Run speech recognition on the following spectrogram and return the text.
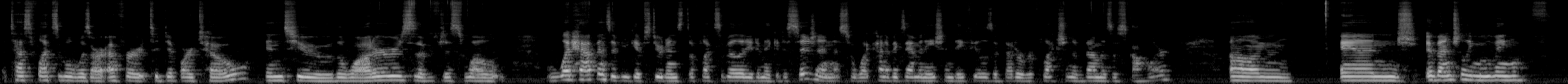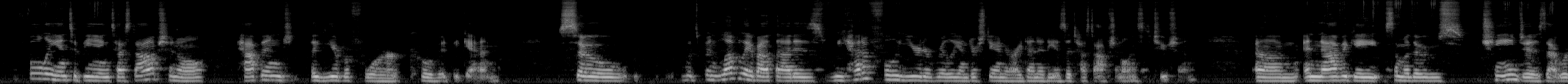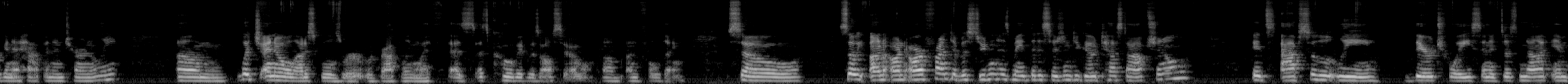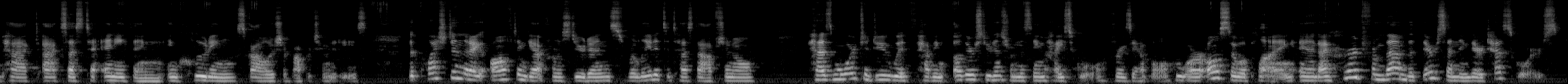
Test flexible was our effort to dip our toe into the waters of just, well, what happens if you give students the flexibility to make a decision as to what kind of examination they feel is a better reflection of them as a scholar? Um, and eventually moving fully into being test optional happened a year before COVID began. So what's been lovely about that is we had a full year to really understand our identity as a test optional institution um, and navigate some of those changes that were going to happen internally, um, which I know a lot of schools were, were grappling with as, as COVID was also um, unfolding. So, so on, on our front, if a student has made the decision to go test optional, it's absolutely their choice and it does not impact access to anything, including scholarship opportunities. The question that I often get from students related to test optional has more to do with having other students from the same high school, for example, who are also applying. And I heard from them that they're sending their test scores.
